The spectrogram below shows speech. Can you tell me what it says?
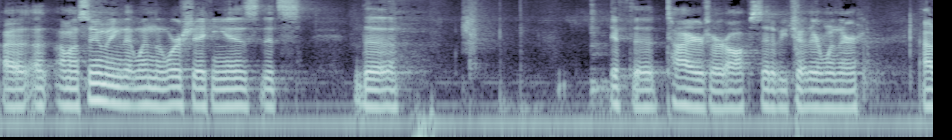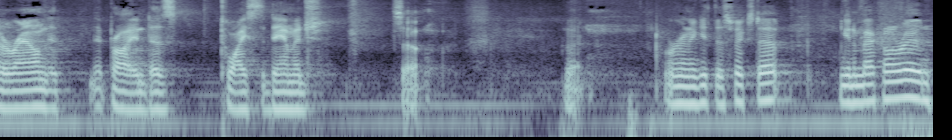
I, I, I'm assuming that when the worst shaking is it's the if the tires are opposite of each other when they're out around, it, it probably does twice the damage. So, but we're gonna get this fixed up, get them back on the road.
